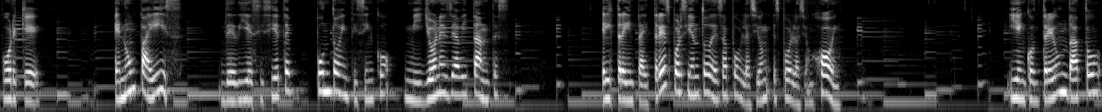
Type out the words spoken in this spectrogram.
Porque en un país de 17.25 millones de habitantes, el 33% de esa población es población joven. Y encontré un dato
